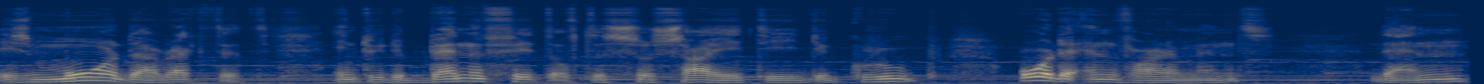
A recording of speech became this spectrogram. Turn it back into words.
is more directed into the benefit of the society, the group, or the environment than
